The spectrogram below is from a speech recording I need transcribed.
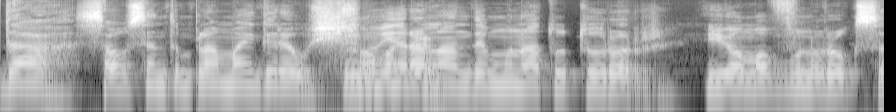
Da, sau se întâmpla mai greu și Sau nu mai era greu. la îndemâna tuturor. Eu am avut noroc să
